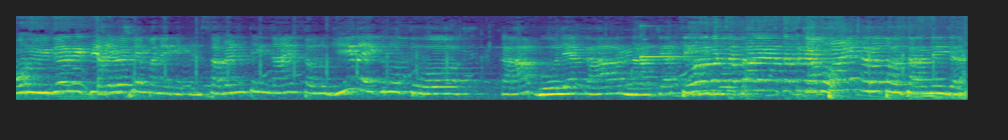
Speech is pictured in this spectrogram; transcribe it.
ಅವರು ಇದೇ ರೀತಿ त्यांचे म्हणे सेव्हन्टी नाईन तो गीत ऐकून तू का बोल्या का नाच्या जोरात चप्पाळे आता तुम्ही ऐकू. चप्पाळे करत आहो सर नाही जरा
